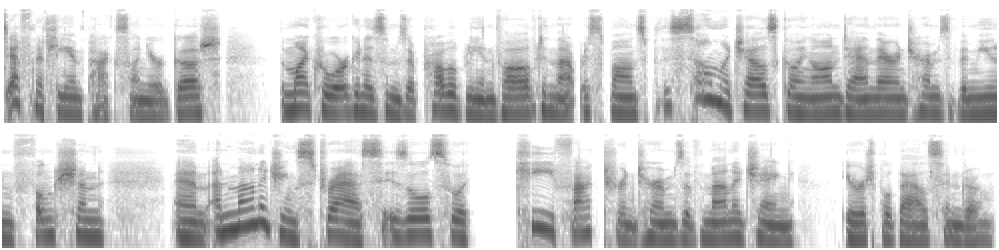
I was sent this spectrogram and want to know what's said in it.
definitely impacts on your gut. The microorganisms are probably involved in that response, but there's so much else going on down there in terms of immune function. Um, and managing stress is also a key factor in terms of managing irritable bowel syndrome.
